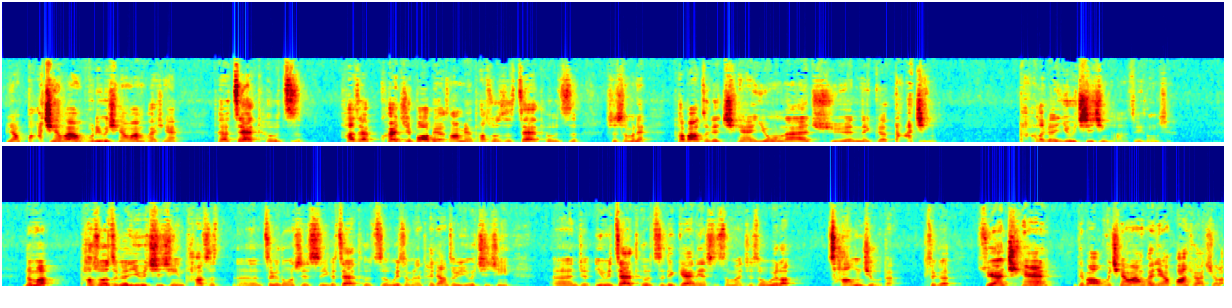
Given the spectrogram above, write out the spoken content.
比方八千万、五六千万块钱，他要再投资。他在会计报表上面他说是再投资，是什么呢？他把这个钱用来去那个打井，打了个油气井啊，这些东西。那么他说这个油气井，它是呃这个东西是一个再投资，为什么呢？他讲这个油气井，嗯，就因为再投资的概念是什么？就是为了长久的。这个虽然钱对吧，五千万块钱花下去了，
